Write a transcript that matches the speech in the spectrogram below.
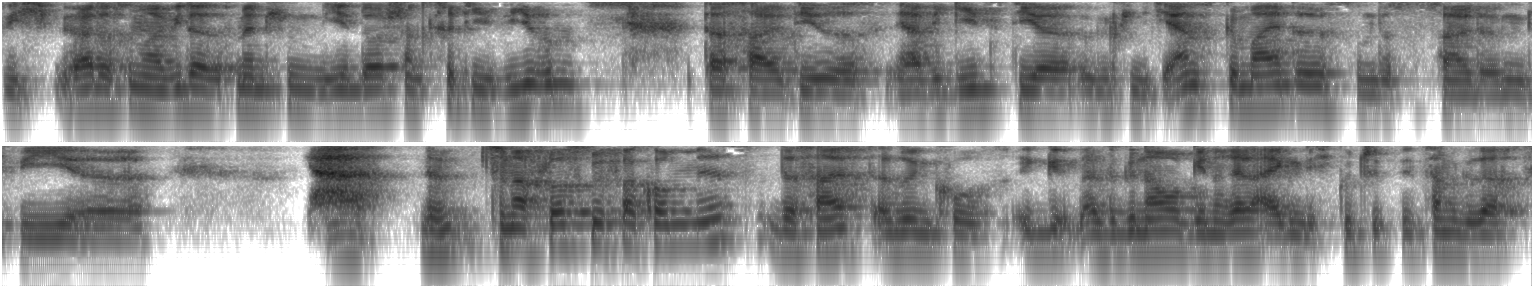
ich höre das immer wieder, dass Menschen hier in Deutschland kritisieren, dass halt dieses, ja, wie geht's dir, irgendwie nicht ernst gemeint ist und dass es halt irgendwie, äh, ja, ne, zu einer Floskel verkommen ist. Das heißt also, in, also genau generell eigentlich, gut, jetzt haben wir gesagt,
